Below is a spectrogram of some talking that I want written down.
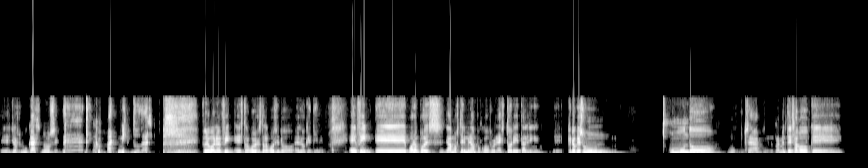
eh, George Lucas, no sé. Tengo mis dudas. Pero bueno, en fin, Star Wars es Star Wars y lo, es lo que tiene. En fin, eh, bueno, pues ya hemos terminado un poco sobre la historia y tal. Y eh, creo que es un, un mundo, o sea, realmente es algo que,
